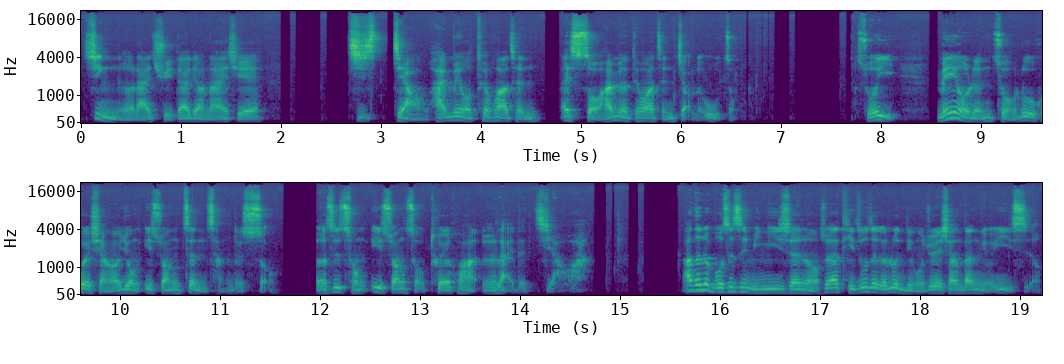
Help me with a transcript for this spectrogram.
进而来取代掉那一些。脚还没有退化成，哎，手还没有退化成脚的物种，所以没有人走路会想要用一双正常的手，而是从一双手退化而来的脚啊。阿德勒博士是名医生哦，所以他提出这个论点，我觉得相当有意思哦。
